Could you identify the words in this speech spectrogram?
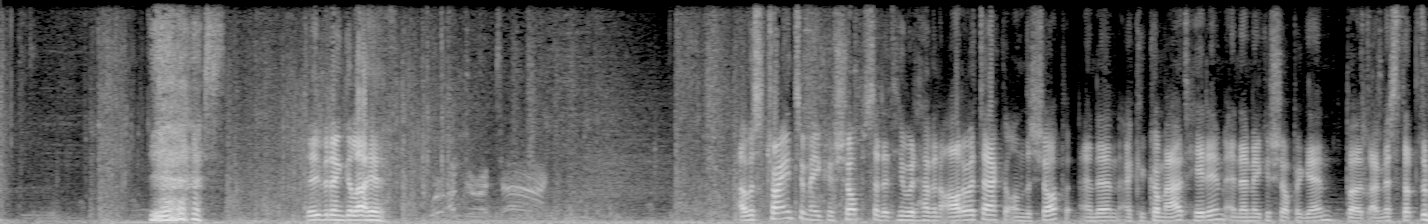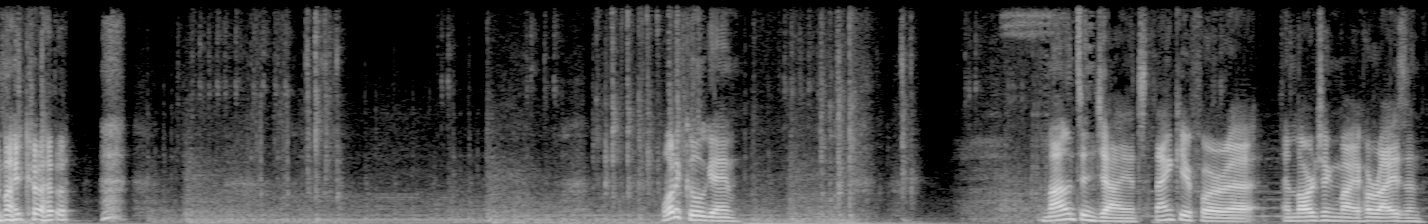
Yes! David and Goliath. I was trying to make a shop so that he would have an auto attack on the shop and then I could come out, hit him, and then make a shop again, but I messed up the micro. what a cool game. Mountain Giants, thank you for uh, enlarging my horizon.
